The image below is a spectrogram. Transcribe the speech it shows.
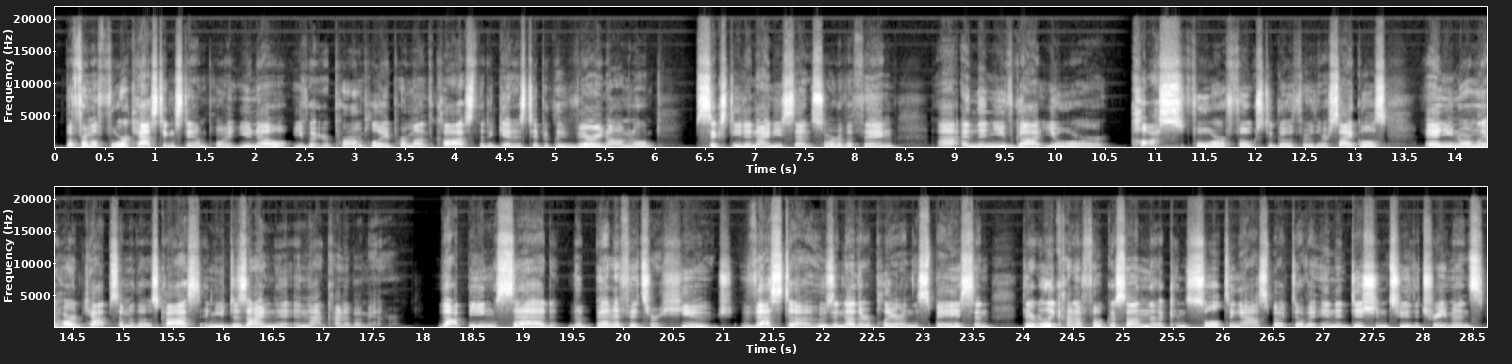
But from a forecasting standpoint, you know you've got your per employee per month cost that, again, is typically very nominal, 60 to 90 cents sort of a thing. Uh, and then you've got your costs for folks to go through their cycles, and you normally hard cap some of those costs and you design it in that kind of a manner. That being said, the benefits are huge. Vesta, who's another player in the space, and they really kind of focus on the consulting aspect of it in addition to the treatments.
